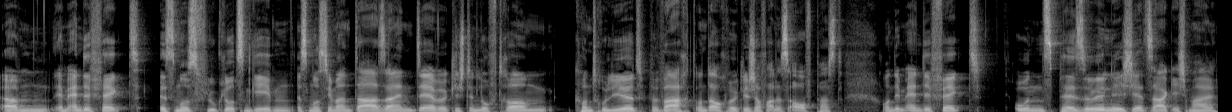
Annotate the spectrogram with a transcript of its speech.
Ähm, Im Endeffekt, es muss Fluglotsen geben, es muss jemand da sein, der wirklich den Luftraum kontrolliert, bewacht und auch wirklich auf alles aufpasst. Und im Endeffekt uns persönlich, jetzt sag ich mal,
